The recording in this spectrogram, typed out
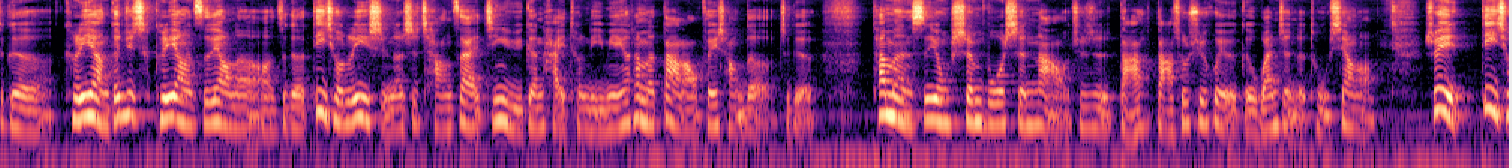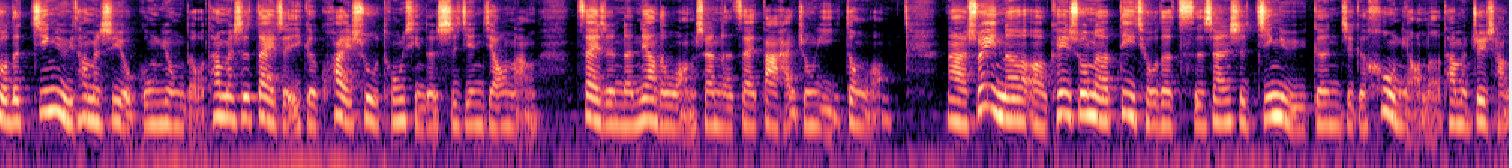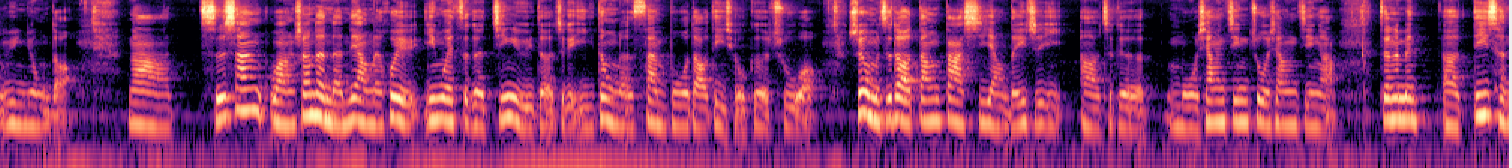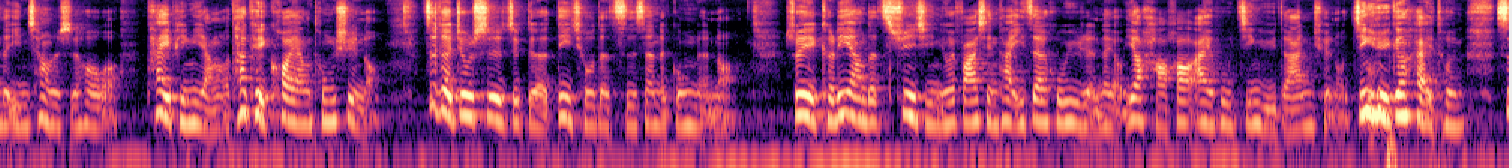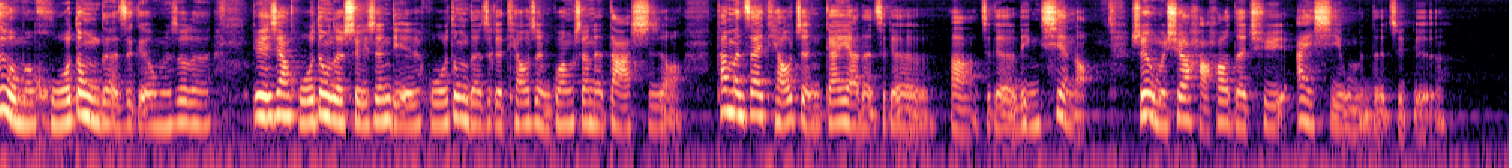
这个克里昂根据克里昂的资料呢，啊，这个地球的历史呢是藏在鲸鱼跟海豚里面，因为他们的大脑非常的这个，他们是用声波声呐哦，就是打打出去会有一个完整的图像哦，所以地球的鲸鱼他们是有功用的哦，他们是带着一个快速通行的时间胶囊，载着能量的网山呢，在大海中移动哦。那所以呢，呃，可以说呢，地球的磁山是鲸鱼跟这个候鸟呢，他们最常运用的。那磁山网山的能量呢，会因为这个鲸鱼的这个移动呢，散播到地球各处哦。所以我们知道，当大西洋的一只啊、这个抹香鲸、座香鲸啊，在那边呃低沉的吟唱的时候哦，太平洋哦，它可以跨洋通讯哦。这个就是这个地球的磁山的功能哦。所以可利昂的讯息你会发现，他一再呼吁人类哦，要好好爱护鲸鱼的安全哦。鲸鱼跟海豚是我们活动的这个我们说的有点像活动的随身碟，活动的这个调整光山的大师哦。他们在调整盖亚的这个啊这个零线哦，所以我们需要好好的去爱惜我们的这个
